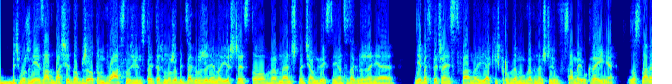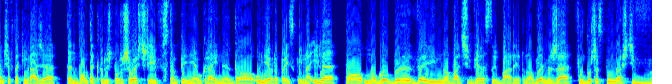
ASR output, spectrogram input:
być może nie zadba się dobrze o tą własność, więc tutaj też może być zagrożenie. No i jeszcze jest to wewnętrzne, ciągle istniejące zagrożenie niebezpieczeństwa, no i jakichś problemów wewnętrznych w samej Ukrainie. Zastanawiam się w takim razie, ten wątek, który już poruszyłeś, czyli wstąpienie Ukrainy do Unii Europejskiej, na ile to mogłoby wyeliminować wiele z tych barier? No wiemy, że fundusze spójności w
